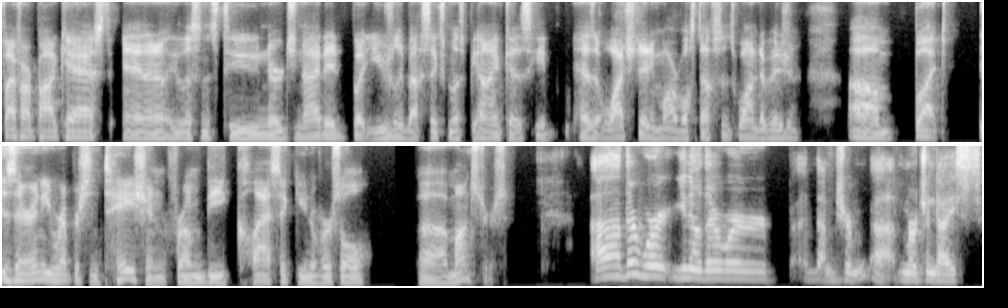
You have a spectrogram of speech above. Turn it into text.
Five Heart Podcast, and I know he listens to Nerds United, but usually about six months behind because he hasn't watched any Marvel stuff since WandaVision. Um, but is there any representation from the classic Universal uh, monsters? Uh, there were, you know, there were, I'm sure, uh, merchandise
